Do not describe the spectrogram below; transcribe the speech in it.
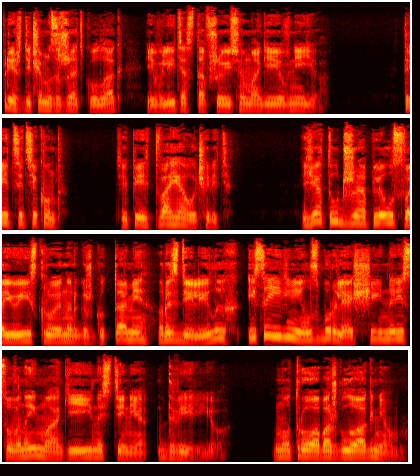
прежде чем сжать кулак и влить оставшуюся магию в нее. «Тридцать секунд. Теперь твоя очередь». Я тут же оплел свою искру энергожгутами, разделил их и соединил с бурлящей, нарисованной магией на стене дверью. Нутро обожгло огнем.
